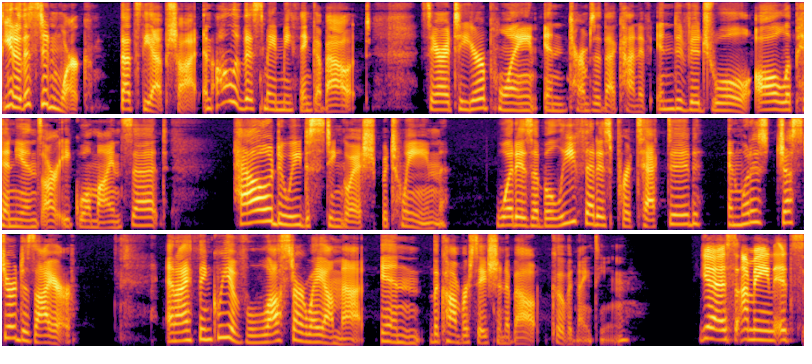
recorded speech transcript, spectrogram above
you know, this didn't work. That's the upshot. And all of this made me think about Sarah, to your point, in terms of that kind of individual, all opinions are equal mindset, how do we distinguish between what is a belief that is protected and what is just your desire? And I think we have lost our way on that in the conversation about COVID 19. Yes, I mean, it's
